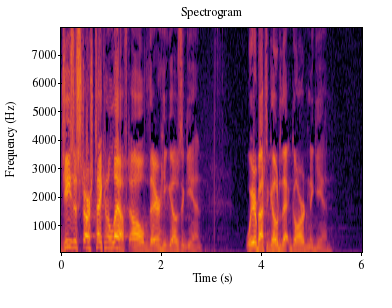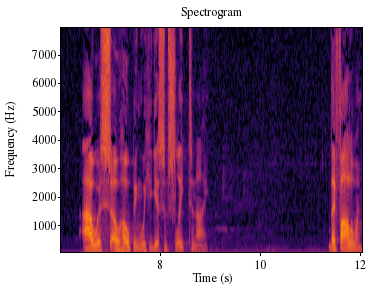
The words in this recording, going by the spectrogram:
Jesus starts taking a left. Oh, there he goes again. We're about to go to that garden again. I was so hoping we could get some sleep tonight. They follow him.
